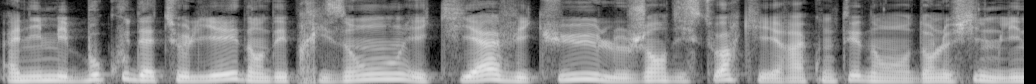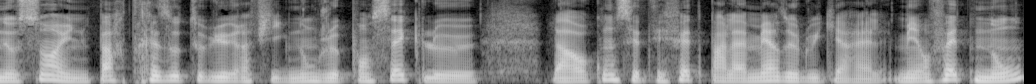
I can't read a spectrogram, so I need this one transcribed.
animé beaucoup d'ateliers dans des prisons et qui a vécu le genre d'histoire qui est raconté dans, le film. L'innocent a une part très autobiographique. Donc je pensais que la rencontre s'était faite par la mère de Louis Garel. Mais en fait, non.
